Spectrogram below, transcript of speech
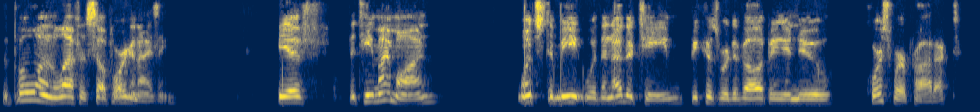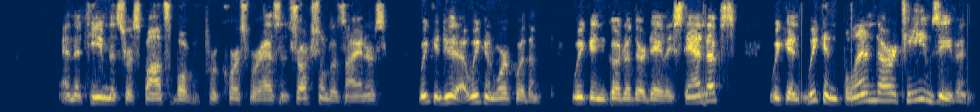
The bullet on the left is self organizing. If the team I'm on wants to meet with another team because we're developing a new courseware product, and the team that's responsible for courseware has instructional designers, we can do that. We can work with them. We can go to their daily stand-ups. We can we can blend our teams even.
